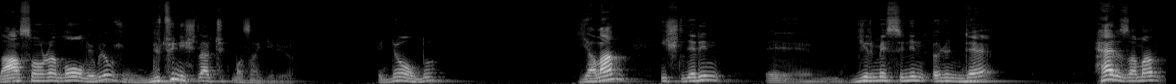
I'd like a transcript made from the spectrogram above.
daha sonra ne oluyor biliyor musun? Bütün işler çıkmaza giriyor. E ne oldu? Yalan işlerin e, girmesinin önünde her zaman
